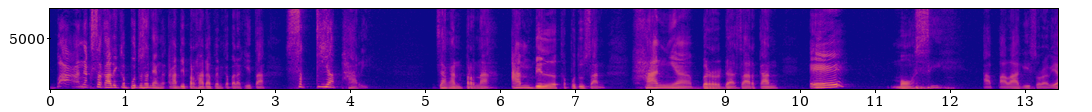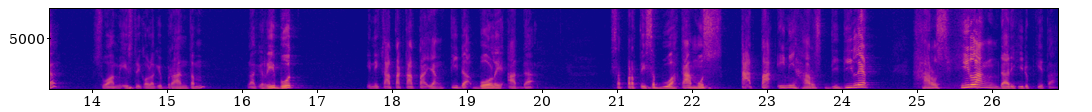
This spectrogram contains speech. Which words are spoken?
banyak sekali keputusan yang akan diperhadapkan kepada kita setiap hari. Jangan pernah ambil keputusan hanya berdasarkan e emosi. Apalagi saudara ya, suami istri kalau lagi berantem, lagi ribut, ini kata-kata yang tidak boleh ada. Seperti sebuah kamus, kata ini harus didilet, harus hilang dari hidup kita,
